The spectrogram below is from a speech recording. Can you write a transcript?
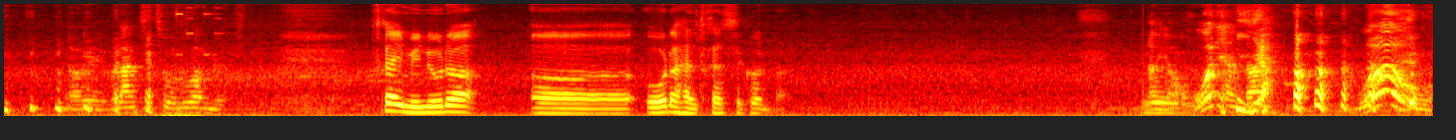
Okay, hvor lang tid tog du om det? 3 minutter og 58 sekunder. Nå, jeg var hurtigere end dig. Ja. Wow!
